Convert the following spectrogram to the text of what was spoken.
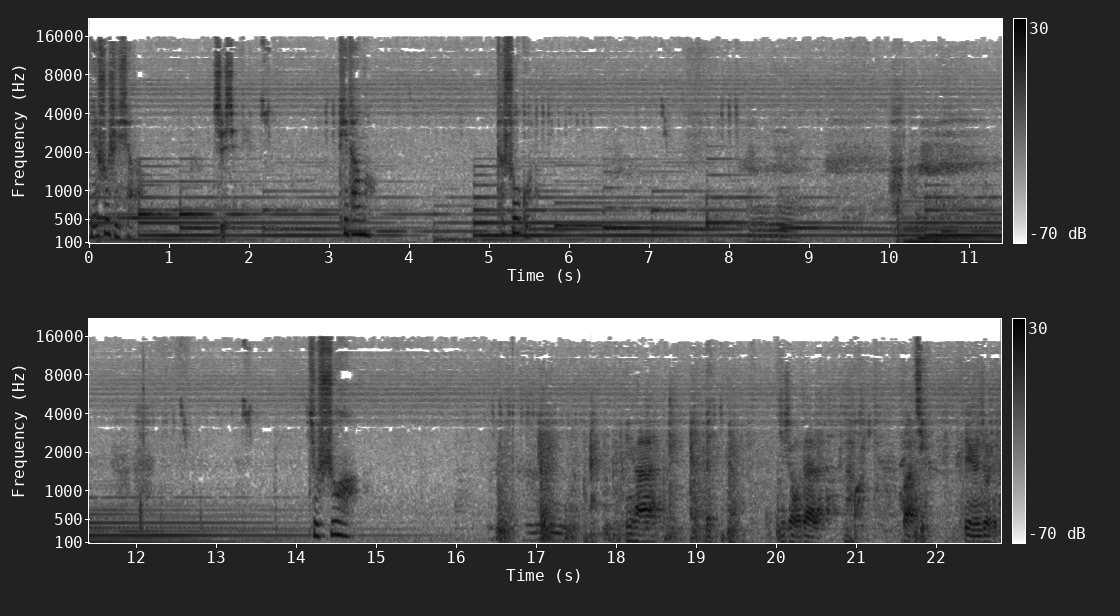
别说这些了，谢谢你。替他吗？他说过了。九叔，明凯，对，医生我带来了。好，请。病人就是他。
